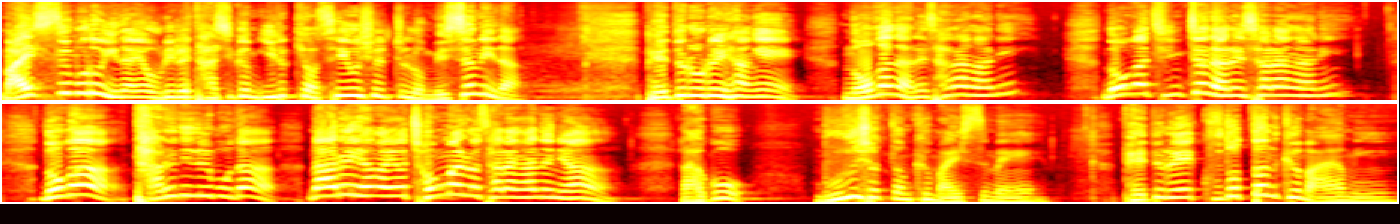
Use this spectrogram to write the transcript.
말씀으로 인하여 우리를 다시금 일으켜 세우실 줄로 믿습니다. 베드로를 향해 너가 나를 사랑하니? 너가 진짜 나를 사랑하니? 너가 다른 이들보다 나를 향하여 정말로 사랑하느냐? 라고 물으셨던 그 말씀에 베드로의 굳었던 그 마음이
